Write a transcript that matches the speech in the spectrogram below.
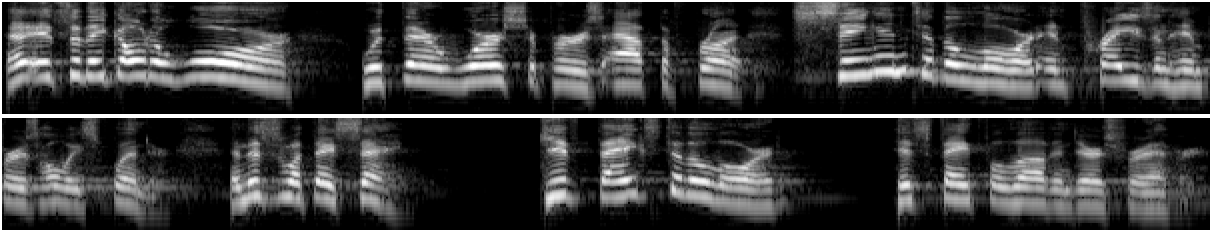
And, and so they go to war with their worshipers at the front, singing to the Lord and praising Him for His holy splendor. And this is what they sang Give thanks to the Lord, His faithful love endures forever.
